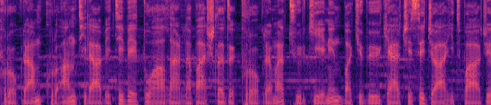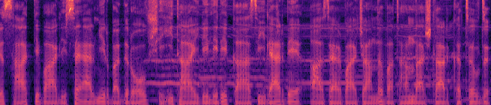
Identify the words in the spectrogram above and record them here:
Program Kur'an tilaveti ve dualarla başladı. Programa Türkiye'nin Bakü Büyükelçisi Cahit Bağcı, Saatli Valisi Elmir Bagırov, şehit aileleri, gaziler ve Azerbaycanlı vatandaşlar katıldı.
